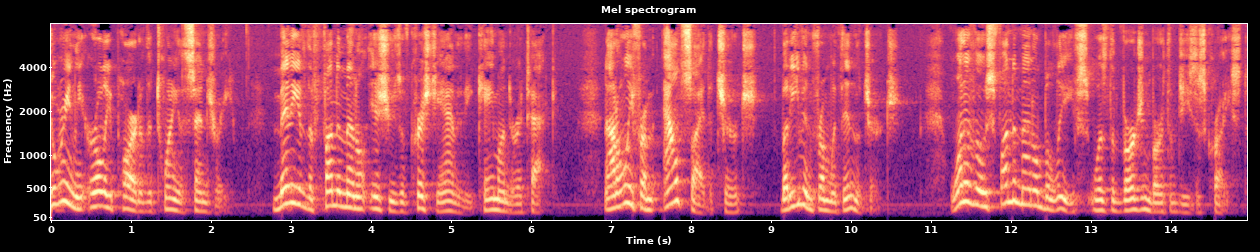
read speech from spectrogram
During the early part of the 20th century, many of the fundamental issues of Christianity came under attack, not only from outside the church, but even from within the church. One of those fundamental beliefs was the virgin birth of Jesus Christ.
